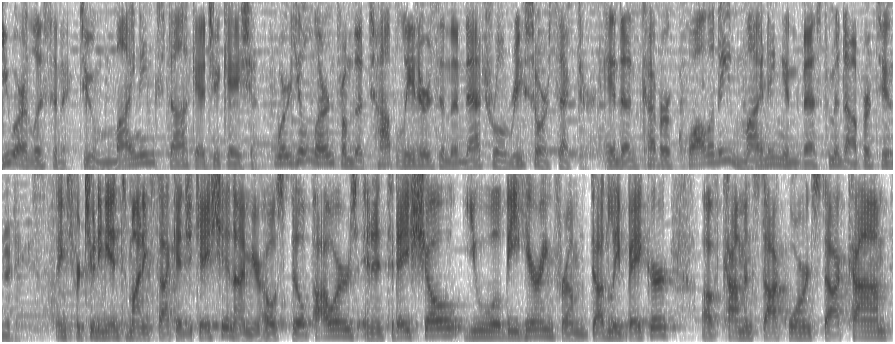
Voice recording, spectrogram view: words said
You are listening to Mining Stock Education, where you'll learn from the top leaders in the natural resource sector and uncover quality mining investment opportunities. Thanks for tuning in to Mining Stock Education. I'm your host, Bill Powers, and in today's show, you will be hearing from Dudley Baker of CommonStockWarrants.com.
